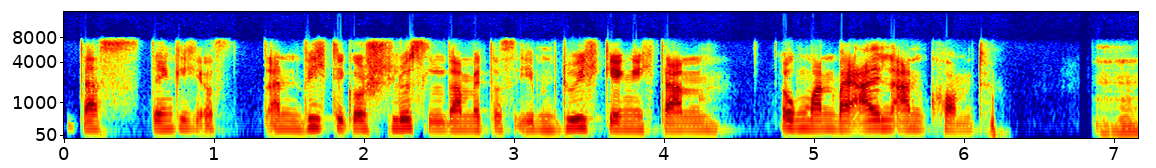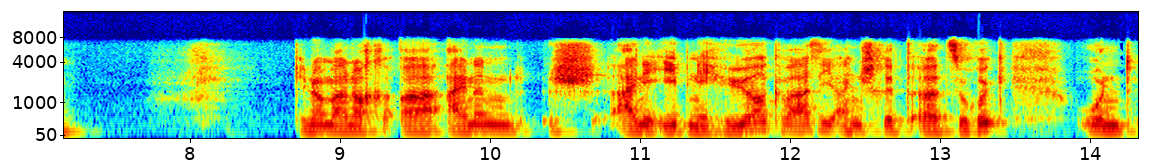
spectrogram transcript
Das, denke ich, ist ein wichtiger Schlüssel, damit das eben durchgängig dann irgendwann bei allen ankommt. Mhm. Gehen wir mal noch äh, einen, eine Ebene höher, quasi einen Schritt äh, zurück und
